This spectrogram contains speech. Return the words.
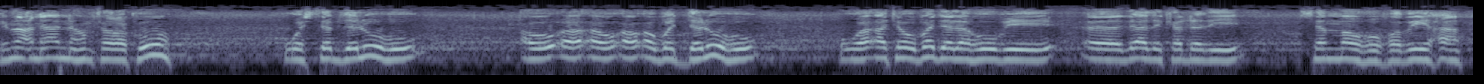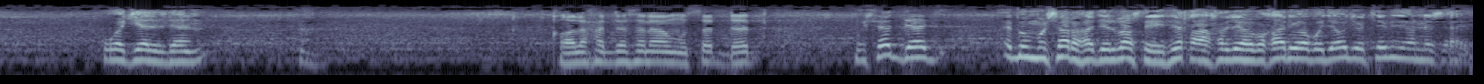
بمعنى أنهم تركوه واستبدلوه أو, أو, أو, أو بدلوه وأتوا بدله بذلك الذي سموه فضيحة وجلدا. قال حدثنا مسدد. مسدد ابن مسرهد البصري ثقة أخرجه البخاري وأبو داود والترمذي والنسائي.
